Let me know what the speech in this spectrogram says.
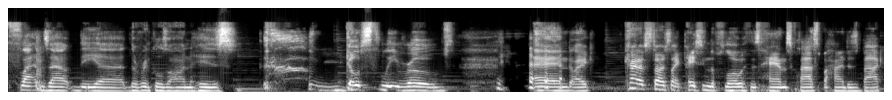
flattens out the uh the wrinkles on his ghostly robes and like kind of starts like pacing the floor with his hands clasped behind his back.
